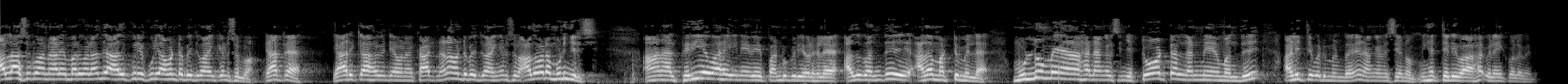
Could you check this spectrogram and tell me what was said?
அல்லாஹ் சொல்லுவான் நாளை மறுவேளை வந்து அதுக்குரிய கூலி அவன்கிட்ட போய் வாங்கிக்கன்னு சொல்லுவான். யார்கிட்ட? யாருக்காக வேண்டி அவனை காட்டினா அவன் போய் வாங்கன்னு சொல்லி. அதோட முடிஞ்சிருச்சு. ஆனால் பெரிய வகை இணைவை பண்புக்குரியவர்களே அது வந்து அதை மட்டுமில்ல. முழுமையாக நாங்கள் செஞ்ச டோட்டல் நன்மையை வந்து அழித்து விடும் என்பதை நாங்கள் செய்யணும்? மிக தெளிவாக விளங்கிக் கொள்ள வேண்டும்.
